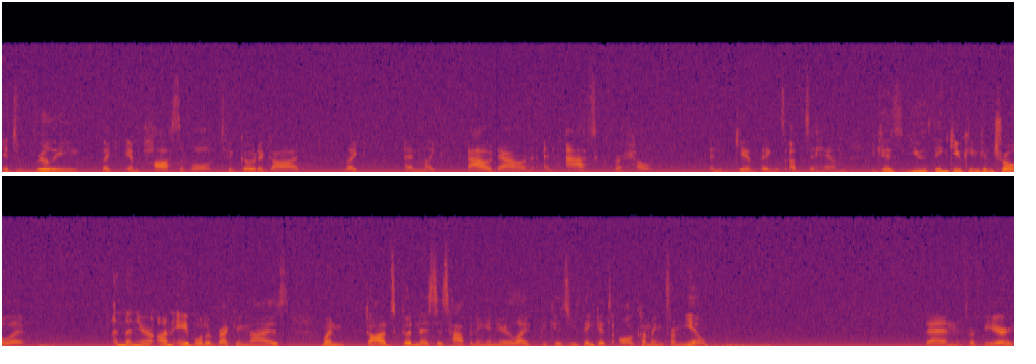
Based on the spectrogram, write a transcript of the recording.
it's really like impossible to go to God like and like bow down and ask for help and give things up to him because you think you can control it. And then you're unable to recognize when God's goodness is happening in your life because you think it's all coming from you then for fear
